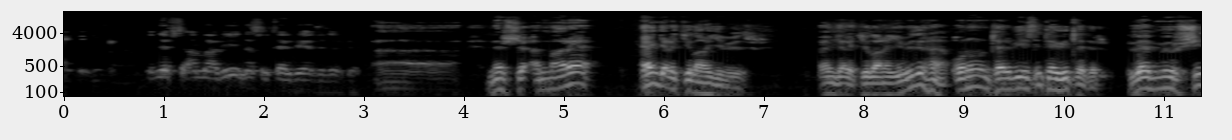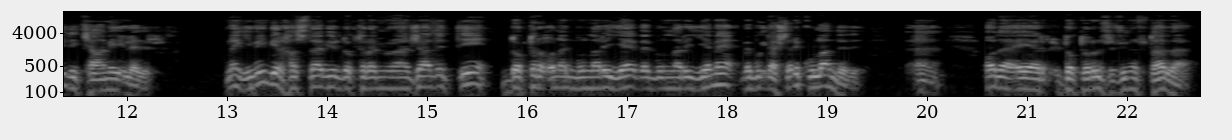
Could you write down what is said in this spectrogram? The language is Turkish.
ego. Nefsi ammareyi nasıl terbiye edilir diyor. Nefsi emmare en gerek yılanı gibidir. En gerek yılanı gibidir. Ha. Onun terbiyesi tevhidledir. Ve mürşidi kamil iledir. Ne gibi? Bir hasta bir doktora müracaat etti. Doktor ona bunları ye ve bunları yeme ve bu ilaçları kullan dedi. Ha. O da eğer doktorun sözünü tutar da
